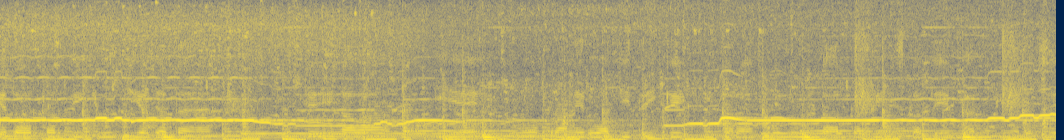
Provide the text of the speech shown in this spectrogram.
के तौर पर भी यूज़ किया जाता है। उसके अलावा ये वो पुराने रवाजी तरीके की तरह कोलू में डाल कर भी इसका तेल बैलों की मदद से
